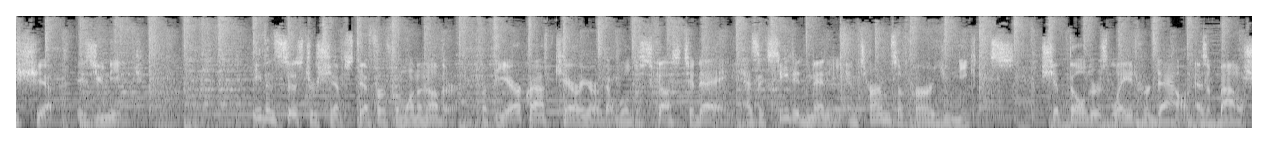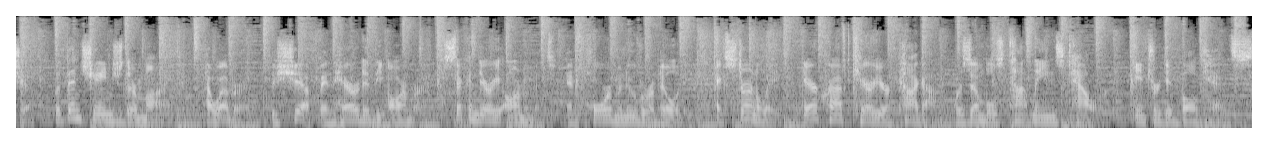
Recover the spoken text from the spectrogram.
ship is unique. Even sister ships differ from one another, but the aircraft carrier that we'll discuss today has exceeded many in terms of her uniqueness. Shipbuilders laid her down as a battleship, but then changed their mind. However, the ship inherited the armor, secondary armament, and poor maneuverability. Externally, aircraft carrier Kaga resembles Tatlin's tower, intricate bulkheads,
